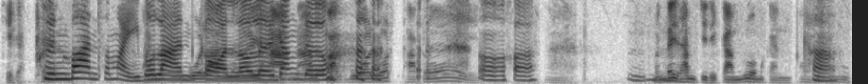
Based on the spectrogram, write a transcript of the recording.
เทคอะพื้นบ้านสมัยโบราณก่อนเราเลยหดั้งเดิมน้ำฝักบัวรดผักเลยอ๋อค่ะอ่าอืมันได้ทำกิจกรรมร่วมกันพ่อค่ะแม่ลูก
